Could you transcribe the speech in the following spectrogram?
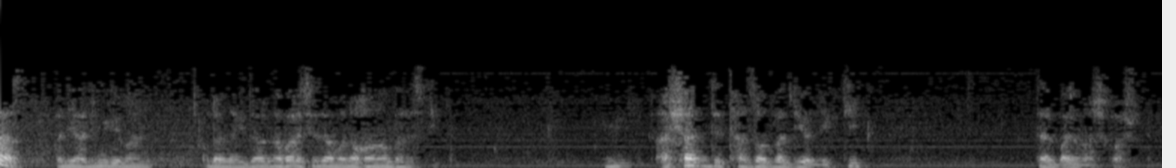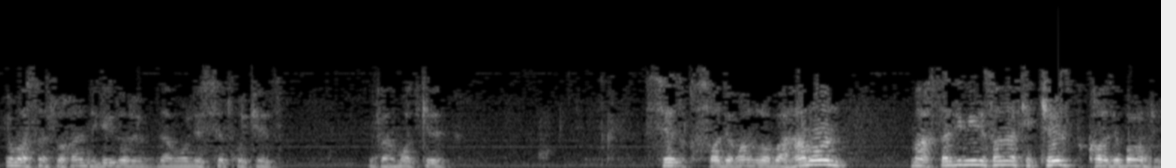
است. ولی علی میگه من خدا ندیده رو نپرستیدم و نخواهم پرستید. اشد تضاد و دیالکتیک در بیان آشکار شد. یا مثلا سخن دیگه داره در مورد صدق و کذب. میفرماد که صدق صادقان را به همان مقصدی میرساند که کذب کاذبان رو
